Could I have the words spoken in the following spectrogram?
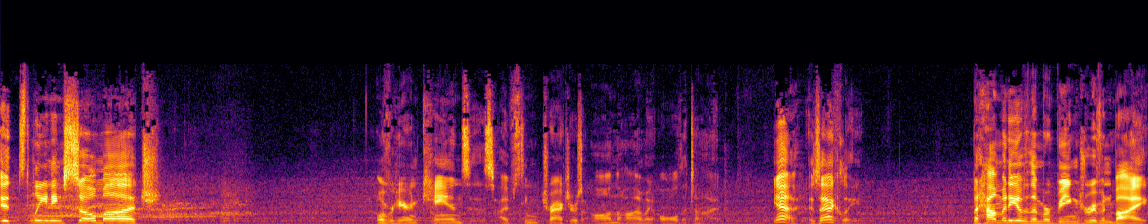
It's leaning so much. Over here in Kansas, I've seen tractors on the highway all the time. Yeah, exactly. But how many of them are being driven by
